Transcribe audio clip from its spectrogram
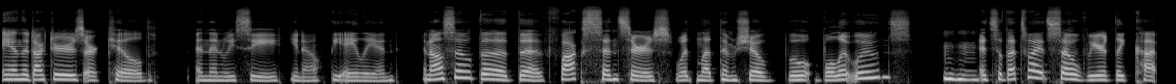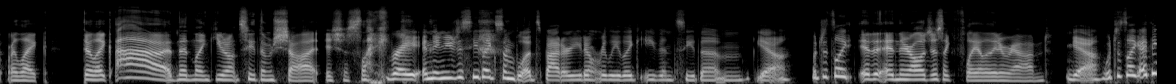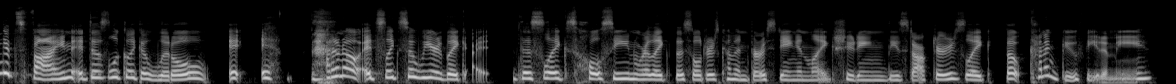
and the doctors are killed. And then we see, you know, the alien. And also the the Fox censors wouldn't let them show bu- bullet wounds. Mm-hmm. And so that's why it's so weirdly cut where like they're like, ah, and then like you don't see them shot. It's just like Right, and then you just see like some blood spatter. You don't really like even see them. Yeah, which is like it, and they're all just like flailing around. yeah, which is like I think it's fine. It does look like a little. It. it I don't know. It's like so weird. Like I- this like whole scene where like the soldiers come in bursting and like shooting these doctors like felt kind of goofy to me.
